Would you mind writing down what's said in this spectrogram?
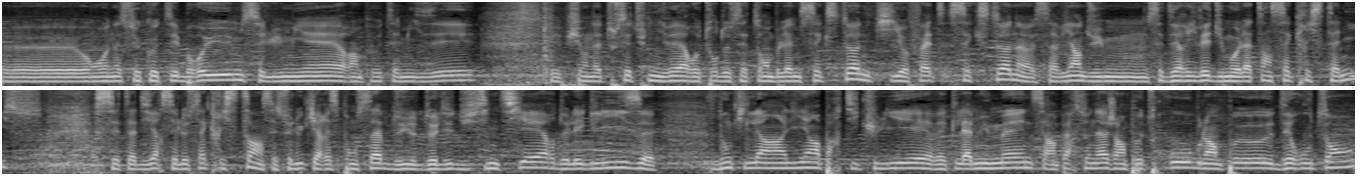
Euh, on a ce côté brume, ces lumières un peu tamisées, et puis on a tout cet univers autour de cet emblème Sexton, qui, au fait, Sexton, ça vient du, c'est dérivé du mot latin sacristanis, c'est-à-dire c'est le sacristain, c'est celui qui est responsable du, du cimetière, de l'église. Donc il a un lien particulier avec l'âme humaine. C'est un personnage un peu trouble, un peu déroutant.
